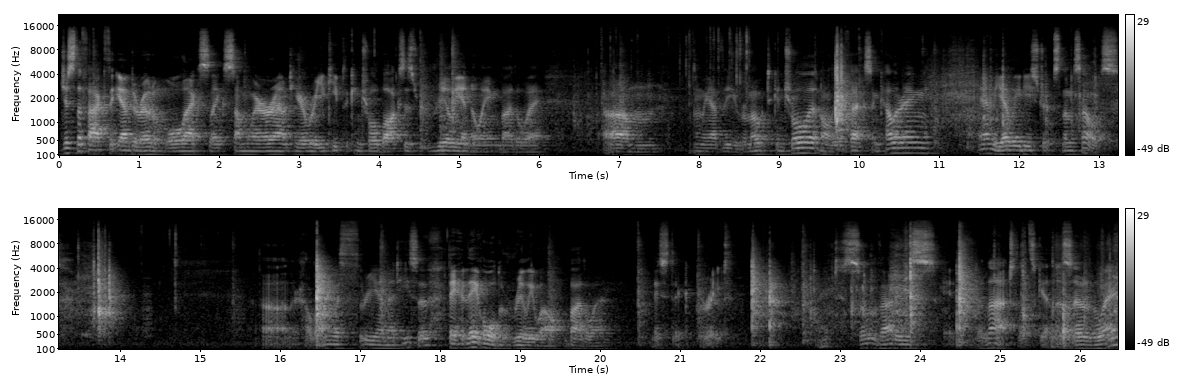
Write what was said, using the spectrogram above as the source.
just the fact that you have to route a Molex like somewhere around here where you keep the control box is really annoying, by the way. Um, and we have the remote to control it, and all the effects and coloring, and the LED strips themselves. Uh, they're held on with 3M adhesive. They, they hold really well, by the way. They stick great. Right, so that is it for that. Let's get this out of the way.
